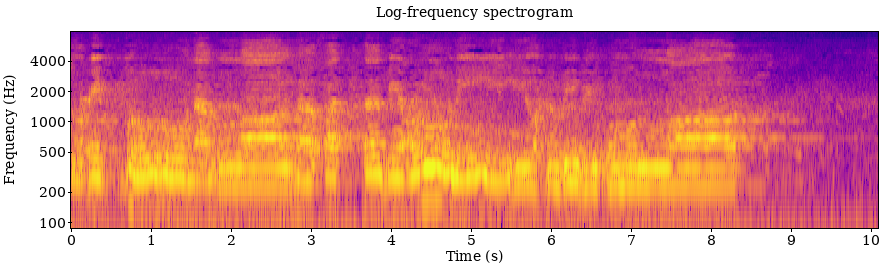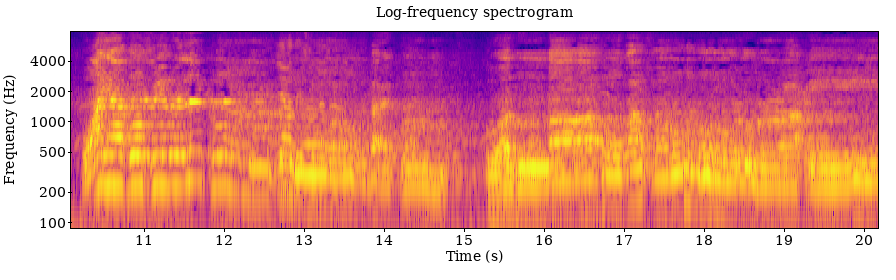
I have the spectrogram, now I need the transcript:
تحبون الله فاتبعوني يحببكم الله ويغفر لكم ذنوبكم والله غفور رحيم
